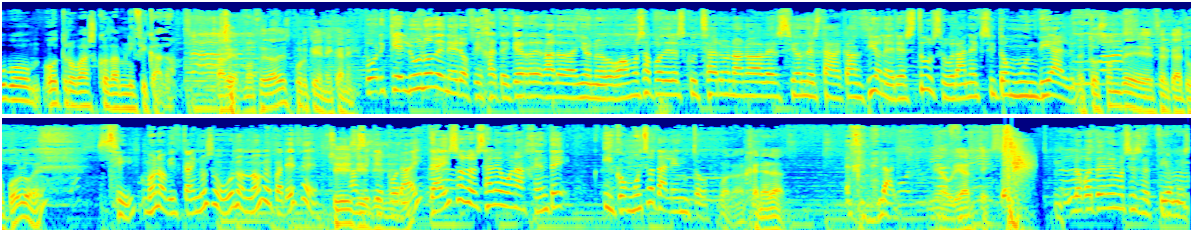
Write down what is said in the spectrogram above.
hubo otro vasco damnificado. A ver, mocedades, ¿por qué, Necane? Porque el 1 de enero, fíjate qué regalo de Año Nuevo, vamos a poder escuchar una nueva versión de esta canción, Eres tú, su gran éxito mundial. Estos son de cerca de tu pueblo, ¿eh? Sí, bueno, vizcaíno seguro, ¿no? Me parece. Sí, Así sí, que sí, por sí. ahí. De ahí solo sale buena gente y con mucho talento, Bueno, en general, en general. ni a. Luego tenemos excepciones.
